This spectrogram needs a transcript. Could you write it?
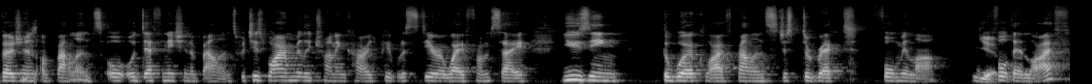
version of balance or, or definition of balance, which is why I'm really trying to encourage people to steer away from, say, using the work life balance, just direct formula yeah. for their life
